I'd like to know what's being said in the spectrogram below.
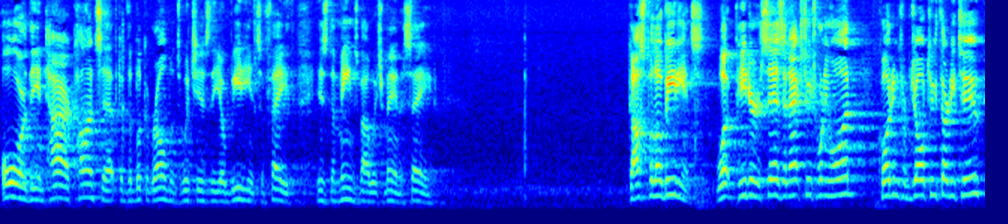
or the entire concept of the book of Romans, which is the obedience of faith, is the means by which man is saved. Gospel obedience. What Peter says in Acts 2.21, quoting from Joel 2.32,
